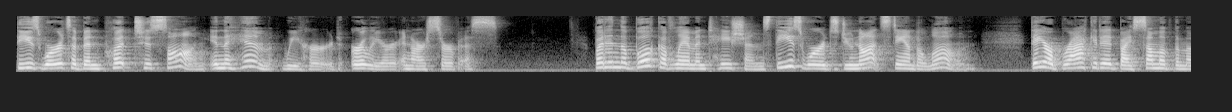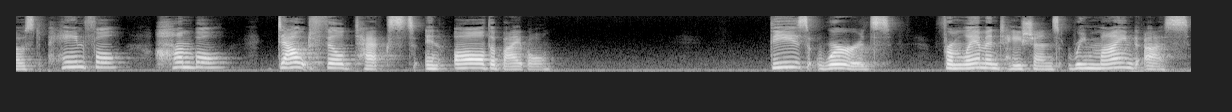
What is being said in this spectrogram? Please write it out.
these words have been put to song in the hymn we heard earlier in our service. But in the book of Lamentations, these words do not stand alone. They are bracketed by some of the most painful, humble, doubt filled texts in all the Bible. These words from Lamentations remind us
